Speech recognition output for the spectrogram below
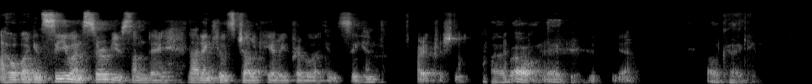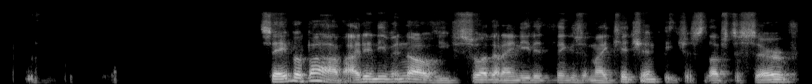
I hope I can see you and serve you someday. That includes Chalkeli Prabhu. I can see him. Hare Krishna. Oh, thank you. yeah. Okay. Seva Bhav, I didn't even know. He saw that I needed things in my kitchen. He just loves to serve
